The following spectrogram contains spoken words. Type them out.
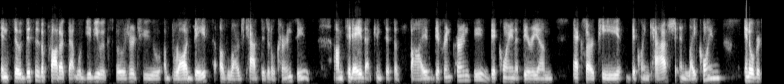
And so this is a product that will give you exposure to a broad base of large cap digital currencies. Um, today, that consists of five different currencies Bitcoin, Ethereum, XRP, Bitcoin Cash, and Litecoin. And over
